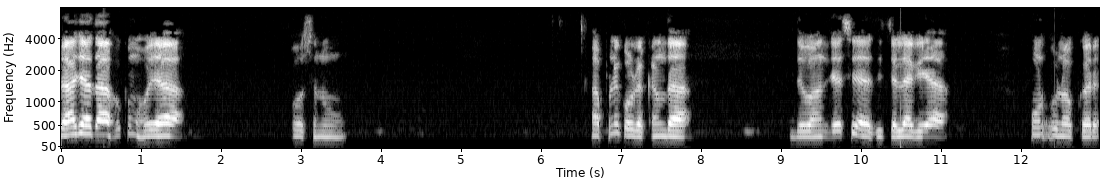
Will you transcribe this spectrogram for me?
ਰਾਜਾ ਦਾ ਹੁਕਮ ਹੋਇਆ ਉਸ ਨੂੰ ਆਪਣੇ ਕੋਲ ਰੱਖਣ ਦਾ। ਦੀਵਾਨ ਜੈਸੇ ਐਸੀ ਚਲਾ ਗਿਆ। ਹੁਣ ਉਹ ਨੌਕਰ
